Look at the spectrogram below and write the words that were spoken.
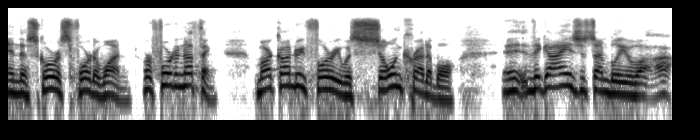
and the score was four to one or four to nothing. Marc Andre Fleury was so incredible. Uh, The guy is just unbelievable. Uh,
